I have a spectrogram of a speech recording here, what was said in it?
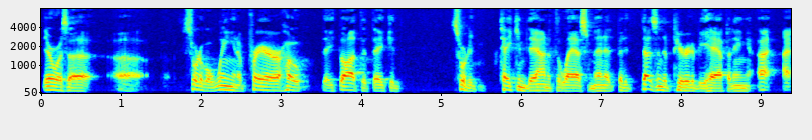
there was a, a sort of a wing and a prayer hope. They thought that they could sort of take him down at the last minute, but it doesn't appear to be happening. I, I,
